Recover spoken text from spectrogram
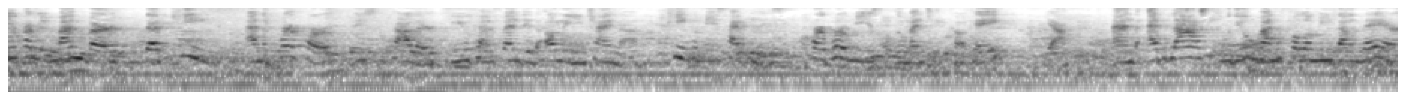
you can remember the pink and the purple, these two colors, you can find it only in China. Pink means happiness, purple means romantic, okay? Yeah. And at last, would you want to follow me down there?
